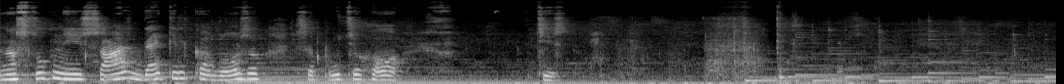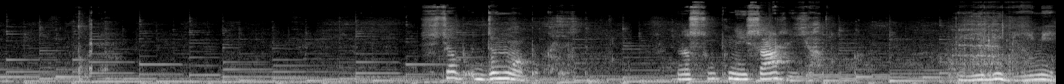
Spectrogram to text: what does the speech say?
Наступний шар декілька ложок сипучого тіста. щоб дно покрити. Наступний шар яблук. І любімі.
